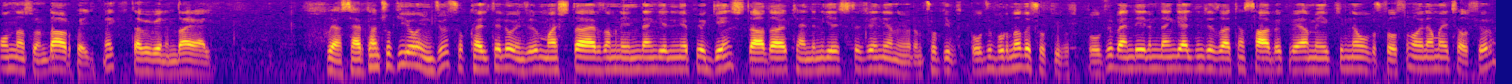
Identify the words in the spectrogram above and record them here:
ondan sonra da Avrupa'ya gitmek tabii benim de hayalim. Ya Serkan çok iyi oyuncu, çok kaliteli oyuncu. Maçta her zaman elinden geleni yapıyor. Genç, daha da kendini geliştireceğine inanıyorum. Çok iyi bir futbolcu. Buruna da çok iyi bir futbolcu. Ben de elimden geldiğince zaten sağ veya mevkim ne olursa olsun oynamaya çalışıyorum.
